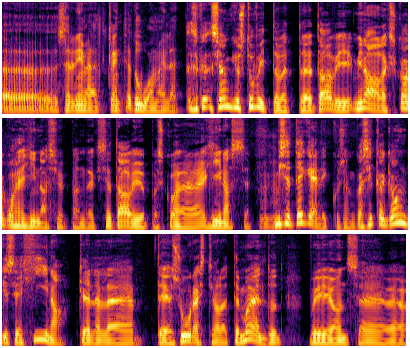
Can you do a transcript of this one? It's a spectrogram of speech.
äh, selle nimel, et kliente tuua meile. see ongi just huvitav, et äh, Taavi, mina oleks ka kohe Hiinasse hüpanud, eks, ja Taavi hüppas kohe Hiinasse mm. -hmm. mis see tegelikkus on, kas ikkagi ongi see Hiina, kellele te suuresti olete mõeldud või on see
